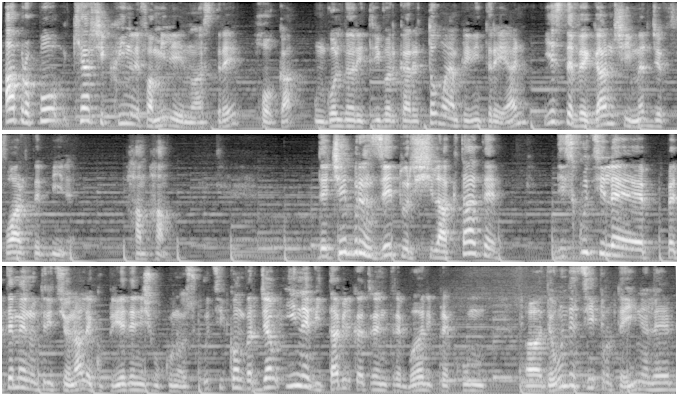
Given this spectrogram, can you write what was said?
Apropo, chiar și câinele familiei noastre, Hoka, un golden retriever care tocmai a împlinit 3 ani, este vegan și îi merge foarte bine. Ham ham. De ce brânzeturi și lactate? Discuțiile pe teme nutriționale cu prietenii și cu cunoscuții convergeau inevitabil către întrebări precum uh, de unde ții proteinele,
